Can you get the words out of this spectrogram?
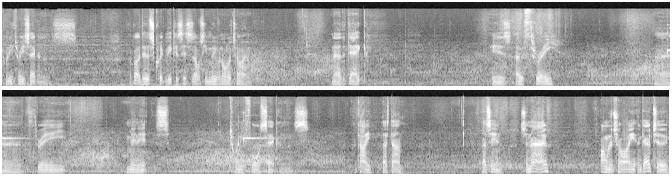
23 seconds. I've got to do this quickly because this is obviously moving all the time. Now the Dec is 03 and 3 minutes 24 seconds. Okay that's done that's in. So now I'm going to try and go to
